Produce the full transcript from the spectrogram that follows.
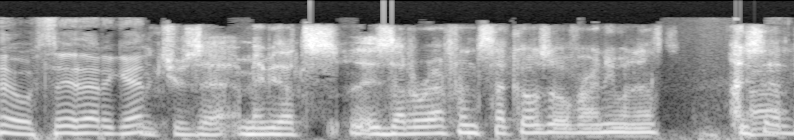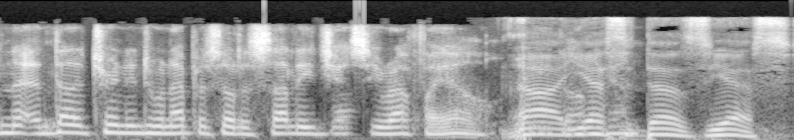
Oh, say that again. Which was uh, maybe that's is that a reference that goes over anyone else? I said and then it turned into an episode of Sally Jessy Raphael. Ah, go yes, again. it does. Yes,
